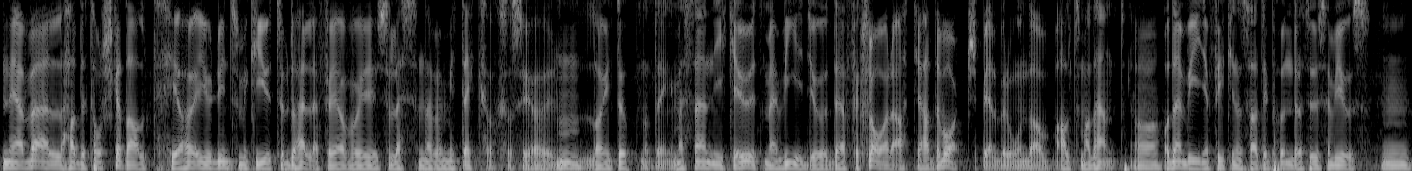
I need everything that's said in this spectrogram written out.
när jag väl hade torskat allt, jag gjorde inte så mycket YouTube då heller för jag var ju så ledsen över mitt ex också så jag Mm. la inte upp någonting. Men sen gick jag ut med en video där jag förklarade att jag hade varit spelberoende av allt som hade hänt. Ja. Och den videon fick ju något så här typ 100 000 views. Mm.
